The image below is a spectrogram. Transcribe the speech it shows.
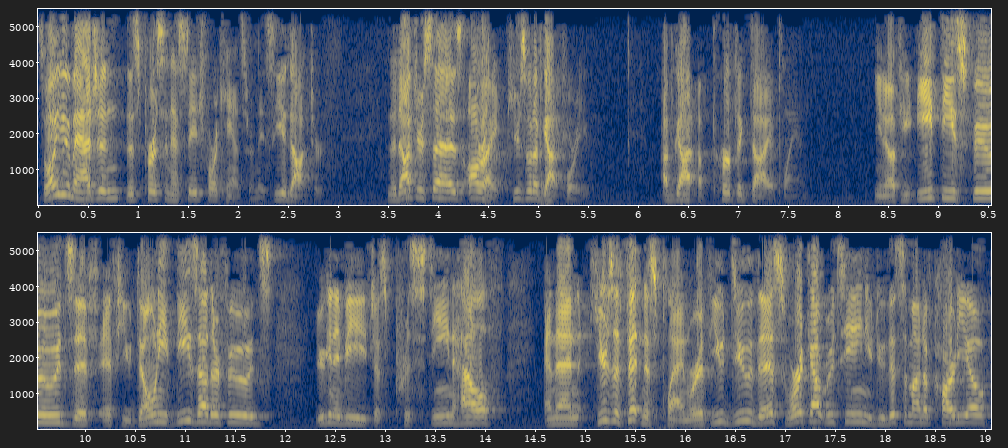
So do you imagine this person has stage 4 cancer and they see a doctor. And the doctor says, "All right, here's what I've got for you. I've got a perfect diet plan. You know, if you eat these foods, if if you don't eat these other foods, you're going to be just pristine health. And then here's a fitness plan where if you do this workout routine, you do this amount of cardio,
